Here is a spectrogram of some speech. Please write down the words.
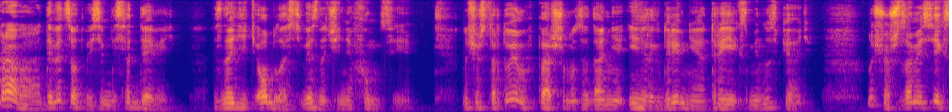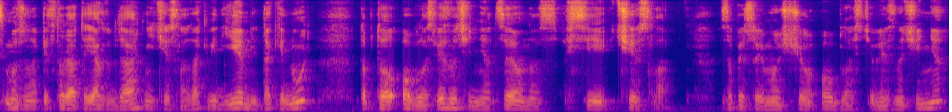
Вправа 989. Знайдіть область визначення функції. Ну що ж, стартуємо в першому заданні y дорівнює 3х-5. Ну що ж, замість х можна підставляти як додатні числа, так від'ємні, так і 0. Тобто область визначення це у нас всі числа. Записуємо, що область визначення.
